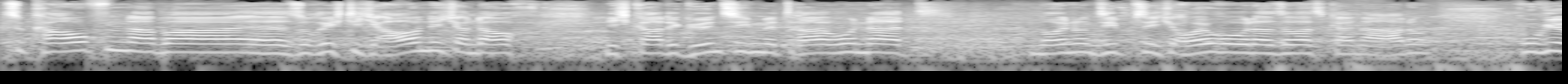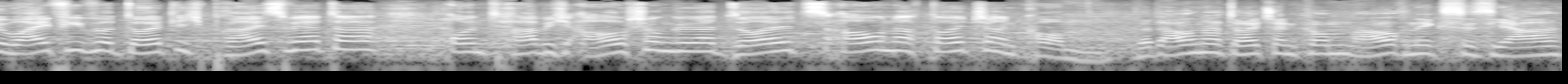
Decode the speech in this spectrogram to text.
zu kaufen, aber äh, so richtig auch nicht und auch nicht gerade günstig mit 379 Euro oder sowas, keine Ahnung. Google Wi-Fi wird deutlich preiswerter und habe ich auch schon gehört, soll es auch nach Deutschland kommen. Wird auch nach Deutschland kommen, auch nächstes Jahr.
